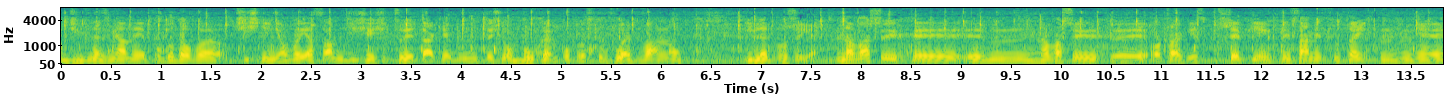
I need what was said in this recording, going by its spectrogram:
dziwne zmiany pogodowe, ciśnieniowe. Ja sam dzisiaj się czuję tak, jakby mi ktoś obuchem po prostu w łeb walnął i ledwo żyję. Na waszych, e, na waszych e, oczach jest przepiękny samiec tutaj mm, e,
